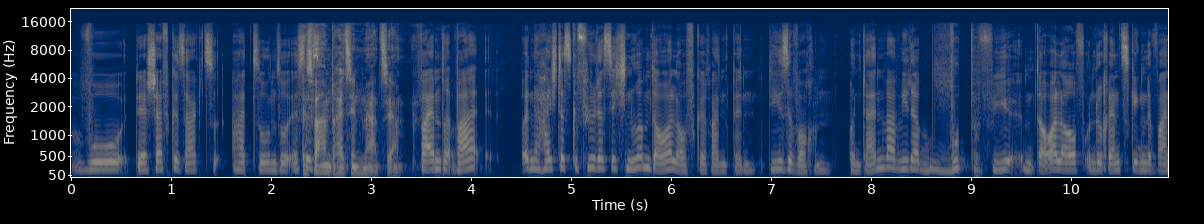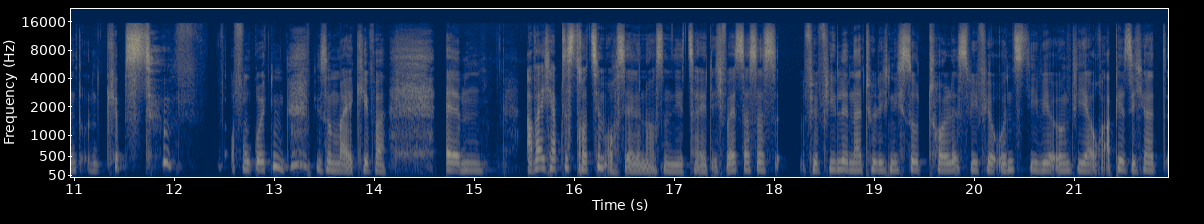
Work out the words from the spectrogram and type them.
wo der Chef gesagt hat, so und so ist Es es, war am 13. März, ja. war, im, war und da hatte ich das Gefühl, dass ich nur im Dauerlauf gerannt bin, diese Wochen. Und dann war wieder wupp, wie im Dauerlauf und du rennst gegen eine Wand und kippst auf dem Rücken, wie so ein Maikäfer. Ähm, aber ich habe das trotzdem auch sehr genossen, die Zeit. Ich weiß, dass das für viele natürlich nicht so toll ist wie für uns, die wir irgendwie ja auch abgesichert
